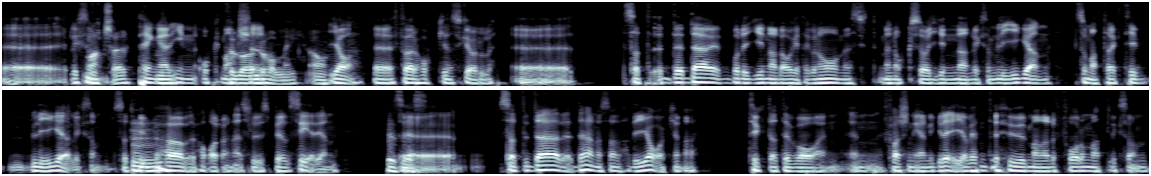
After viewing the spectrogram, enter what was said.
eh, liksom Matcher. pengar Mm. in och För matcher. underhållning. Ja. Ja, eh, för hockeyns skull. Eh, Så att det där både gynnar laget ekonomiskt men också gynnar liksom ligan som attraktiv liga. Liksom. Så att vi Mm. behöver ha den här slutspelserien. Precis. Eh, Så att det där, där någonstans hade jag kunnat tyckt att det var en, en fascinerande grej. Jag vet inte hur man hade format liksom,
